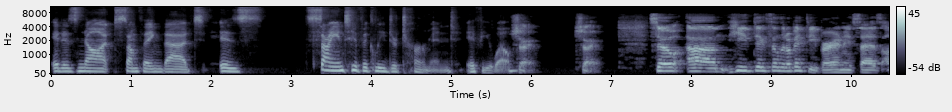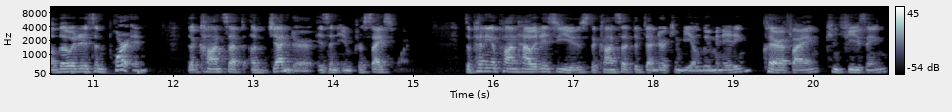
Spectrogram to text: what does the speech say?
it is not something that is scientifically determined, if you will. Sure, sure. So um, he digs a little bit deeper and he says, although it is important, the concept of gender is an imprecise one. Depending upon how it is used, the concept of gender can be illuminating, clarifying, confusing,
